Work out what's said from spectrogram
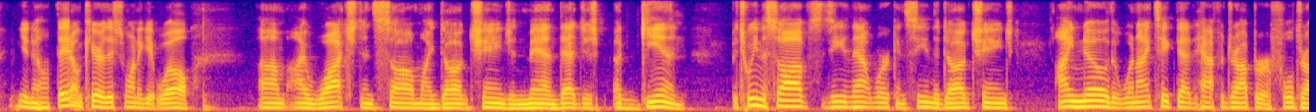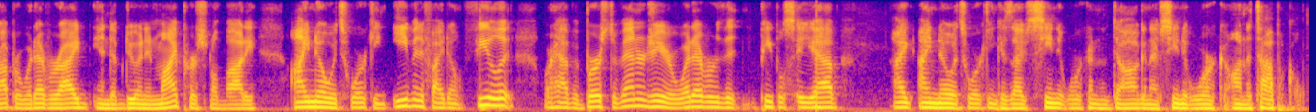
you know, they don't care. They just want to get well. Um, I watched and saw my dog change, and man, that just again, between the saw, seeing that work and seeing the dog change, I know that when I take that half a dropper or a full drop or whatever I end up doing in my personal body, I know it's working, even if I don't feel it or have a burst of energy or whatever that people say you have. I, I know it's working because I've seen it work on the dog and I've seen it work on a topical.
